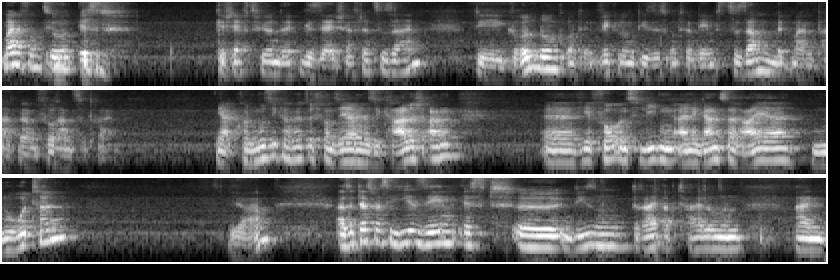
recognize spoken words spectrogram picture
Meine Funktion ist, geschäftsführender Gesellschafter zu sein, die Gründung und Entwicklung dieses Unternehmens zusammen mit meinen Partnern voranzutreiben. Ja, Conmusica hört sich schon sehr musikalisch an. Äh, hier vor uns liegen eine ganze Reihe Noten. Ja, also das, was Sie hier sehen, ist äh, in diesen drei Abteilungen ein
